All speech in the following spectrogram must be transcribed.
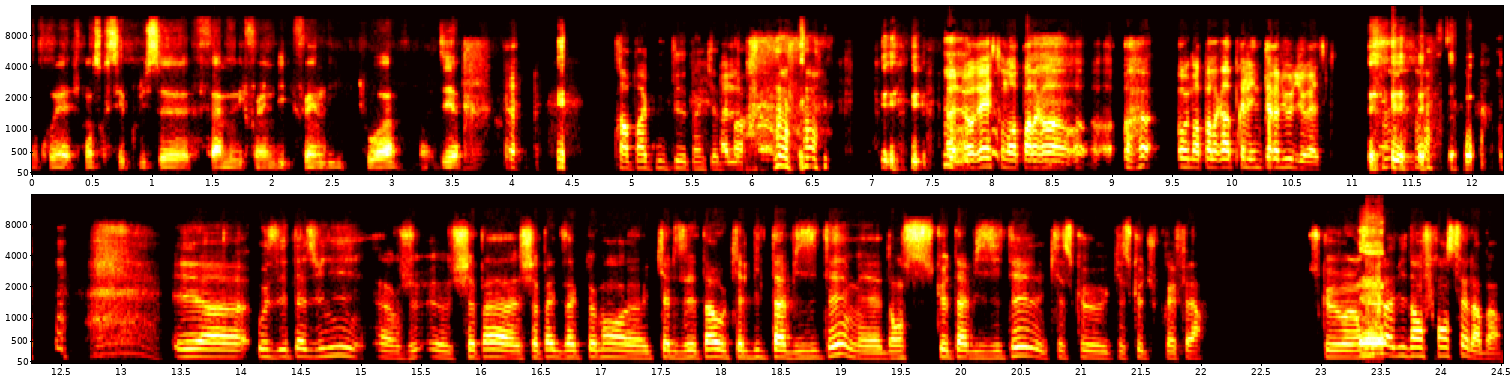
Donc, ouais, je pense que c'est plus euh, family friendly, friendly, tu vois, on va dire. Tu seras pas coupé, t'inquiète pas. Bah, le reste, on en parlera, on en parlera après l'interview du reste. Et euh, aux États-Unis, je ne sais, pas, je sais pas exactement euh, quels États ou quelles villes tu as visité, mais dans ce que tu as visité, qu'est-ce que, qu'est-ce que tu préfères? Parce qu'on euh, la vie en français là-bas.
